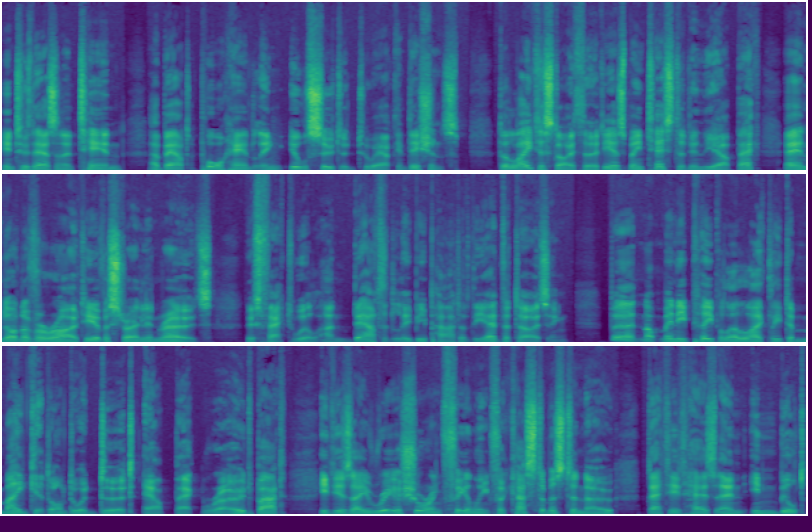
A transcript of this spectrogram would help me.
in 2010 about poor handling ill suited to our conditions. The latest i30 has been tested in the outback and on a variety of Australian roads. This fact will undoubtedly be part of the advertising. But not many people are likely to make it onto a dirt outback road, but it is a reassuring feeling for customers to know that it has an inbuilt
